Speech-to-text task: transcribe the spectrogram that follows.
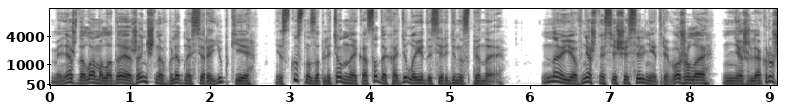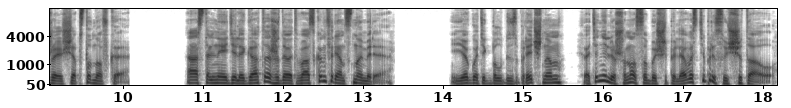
Меня ждала молодая женщина в бледно-серой юбке, искусно заплетенная коса доходила ей до середины спины. Но ее внешность еще сильнее тревожила, нежели окружающая обстановка. А остальные делегаты ожидают вас в конференц-номере. Её готик был безупречным, хотя не лишён особой шепелявости, присущей Тау.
